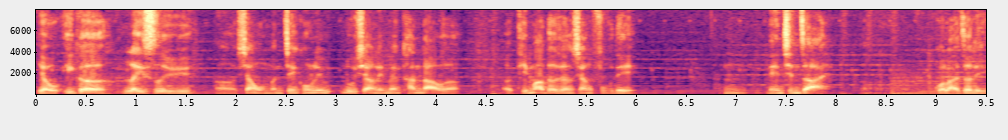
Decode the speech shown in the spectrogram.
有一个类似于呃，像我们监控录录像里面看到的，呃，体貌特征相符的，嗯，年轻仔，呃，过来这里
